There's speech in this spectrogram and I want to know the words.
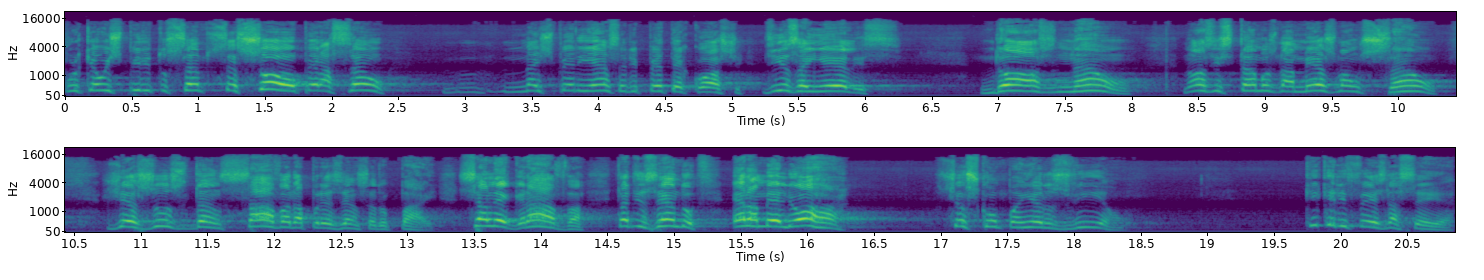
porque o Espírito Santo cessou a operação na experiência de Pentecoste, dizem eles. Nós não, nós estamos na mesma unção. Jesus dançava na presença do Pai, se alegrava, está dizendo, era melhor, seus companheiros viam. O que, que ele fez na ceia?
